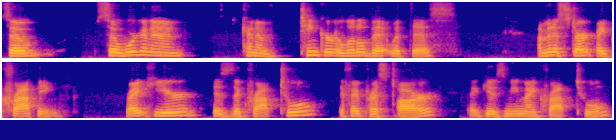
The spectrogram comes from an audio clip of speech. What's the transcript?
So, so we're gonna kind of tinker a little bit with this. I'm gonna start by cropping. Right here is the crop tool. If I press R, that gives me my crop tool.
